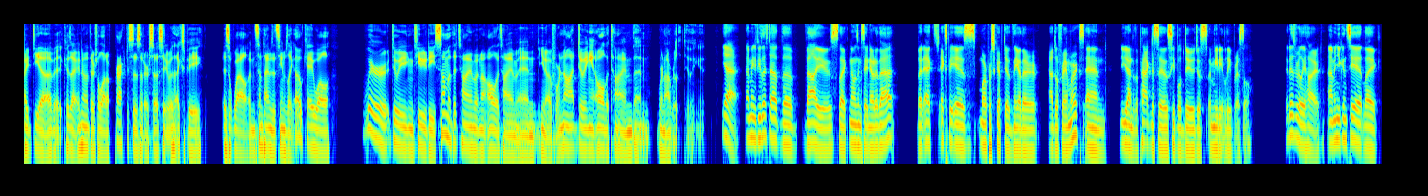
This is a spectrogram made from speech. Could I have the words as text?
idea of it because I know there's a lot of practices that are associated with XP as well, and sometimes it seems like okay, well, we're doing TDD some of the time, but not all the time, and you know if we're not doing it all the time, then we're not really doing it. Yeah, I mean, if you list out the values, like no one's gonna say no to that. But X, XP is more prescriptive than the other agile frameworks, and you get down to the practices, people do just immediately bristle. It is really hard. I mean, you can see it like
